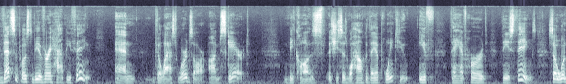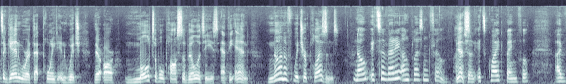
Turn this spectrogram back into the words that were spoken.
that's supposed to be a very happy thing. And the last words are, I'm scared. Because she says, well, how could they appoint you if they have heard these things? So once again, we're at that point in which there are multiple possibilities at the end, none of which are pleasant. No, it's a very unpleasant film, actually. Yes. It's quite painful. I've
